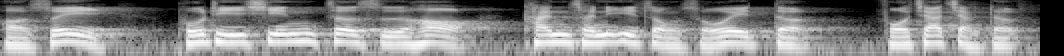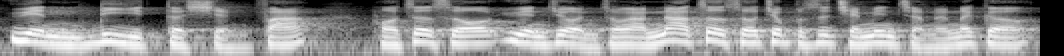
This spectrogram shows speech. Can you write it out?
哦，所以菩提心这时候堪称一种所谓的佛家讲的愿力的显发，哦，这时候愿就很重要，那这时候就不是前面讲的那个。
